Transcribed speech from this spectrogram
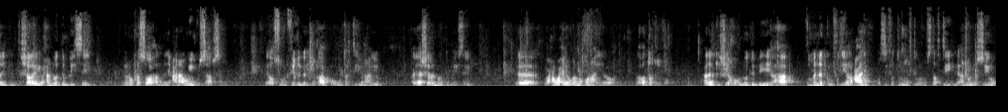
ayib inta shalay waxaa noo dambeysay inuu ka soo hadlay canaawiin ku saabsan ee usuul fiqiga iyo qaabka uu tartiibinayo ayaa shalay noo dambeysay. Waxaan waxay uga noqonaya laba daqiiqo. Hadalkii sheekha uu noo dambeeyey ahaa uma nadkuru fudya alcaalim wa lmufti walmustafti liannahu yasiiru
